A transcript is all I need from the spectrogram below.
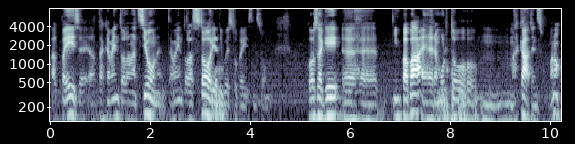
al paese, l'attaccamento alla nazione, l'attaccamento alla storia di questo paese, insomma. cosa che eh, in papà era molto mh, mm, marcata, insomma, no?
